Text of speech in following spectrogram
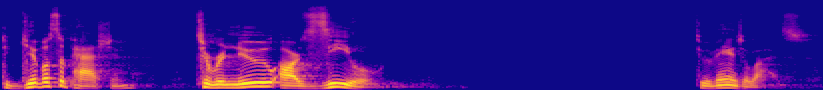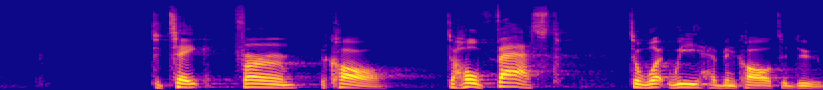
to give us a passion, to renew our zeal to evangelize, to take firm the call, to hold fast to what we have been called to do,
